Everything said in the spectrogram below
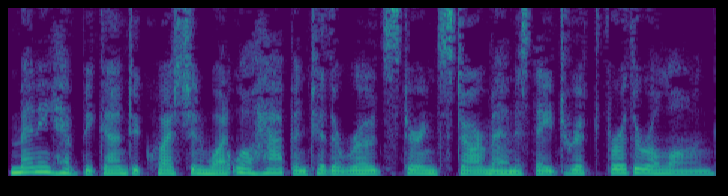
Many have begun to question what will happen to the Roadster and Starman as they drift further along.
